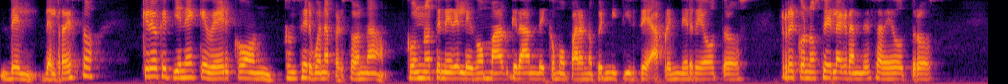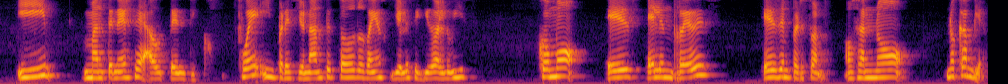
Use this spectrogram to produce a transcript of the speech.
del, del resto? Creo que tiene que ver con, con ser buena persona, con no tener el ego más grande como para no permitirte aprender de otros, reconocer la grandeza de otros y mantenerse auténtico. Fue impresionante todos los años que yo le he seguido a Luis, cómo es él en redes, es en persona. O sea, no, no cambia.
